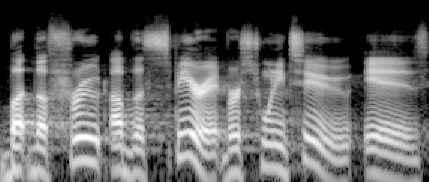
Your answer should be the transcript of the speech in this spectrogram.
But the fruit of the Spirit, verse 22, is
